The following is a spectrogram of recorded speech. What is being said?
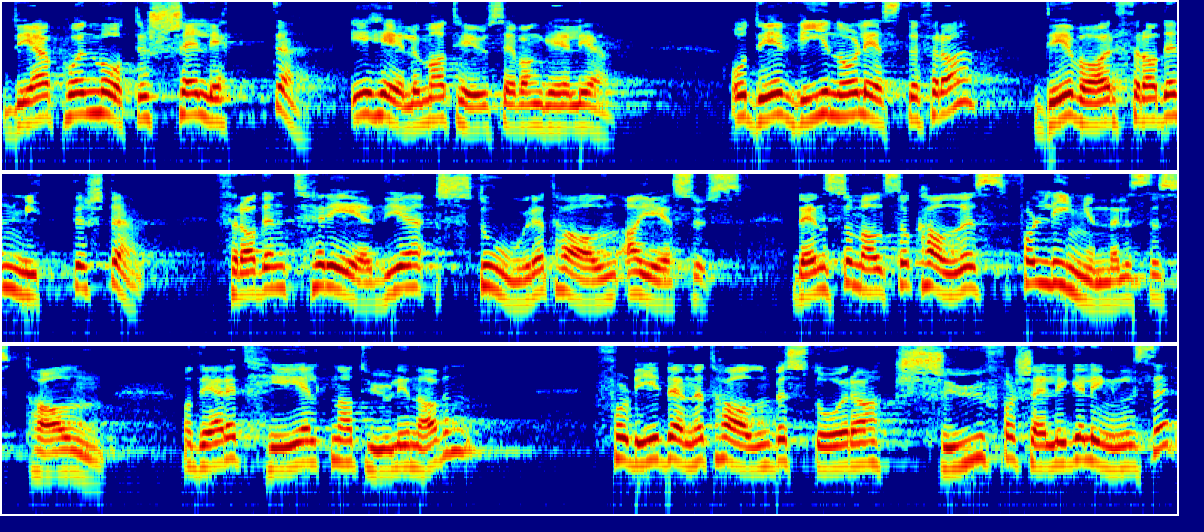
Det er på en måte skjelettet i hele Matteusevangeliet. Og det vi nå leste fra, det var fra den midterste fra den tredje store talen av Jesus, den som altså kalles for lignelsestalen. Og Det er et helt naturlig navn, fordi denne talen består av sju forskjellige lignelser.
